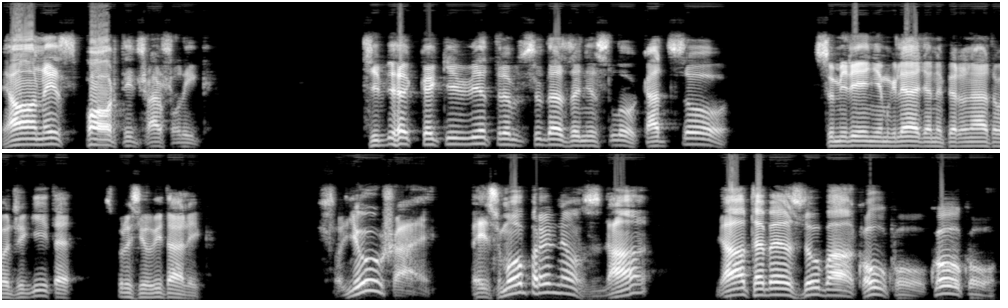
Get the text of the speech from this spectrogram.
И он испортит шашлык!» «Тебя как и ветром сюда занесло, к отцу!» С умилением глядя на пернатого джигита, спросил Виталик. «Слушай, письмо принес, да? Я тебе с дуба куку, куку,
